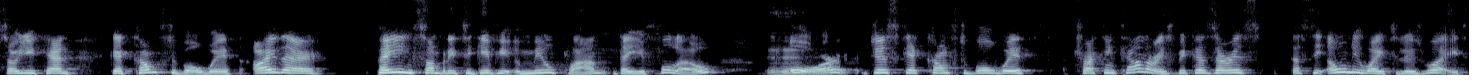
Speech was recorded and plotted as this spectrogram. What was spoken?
so you can get comfortable with either paying somebody to give you a meal plan that you follow mm-hmm. or just get comfortable with tracking calories because there is that's the only way to lose weight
